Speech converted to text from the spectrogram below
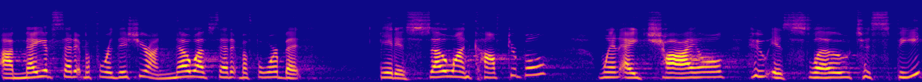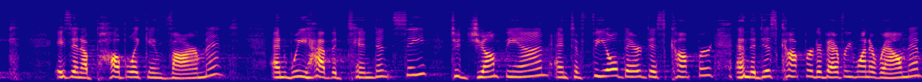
I may have said it before this year. I know I've said it before, but it is so uncomfortable when a child who is slow to speak is in a public environment and we have a tendency to jump in and to feel their discomfort and the discomfort of everyone around them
